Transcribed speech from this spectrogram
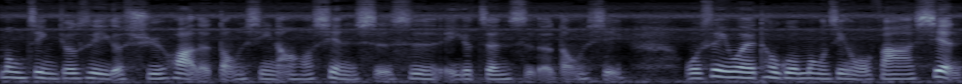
梦境就是一个虚化的东西，然后现实是一个真实的东西。我是因为透过梦境，我发现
